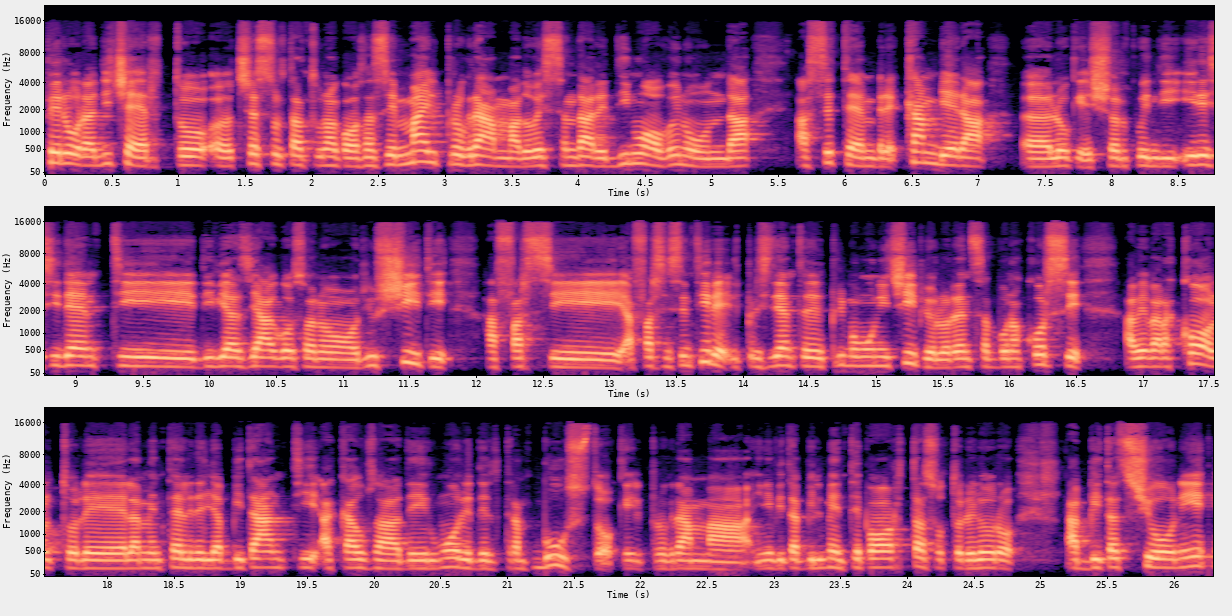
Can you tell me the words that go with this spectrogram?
per ora di certo eh, c'è soltanto una cosa, se mai il programma dovesse andare di nuovo in onda a settembre cambierà eh, location, quindi i residenti di Via Asiago sono riusciti a farsi, a farsi sentire. Il presidente del primo municipio, Lorenza Bonaccorsi, aveva raccolto le lamentele degli abitanti a causa dei rumori del trambusto che il programma inevitabilmente porta sotto le loro abitazioni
